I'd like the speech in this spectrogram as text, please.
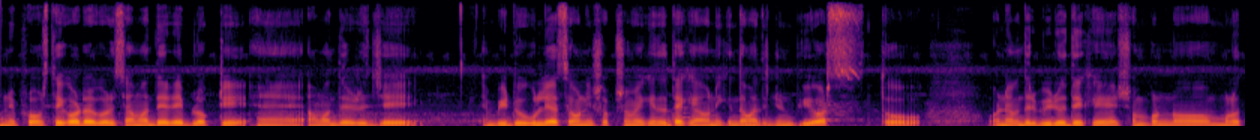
উনি প্রবাস থেকে অর্ডার করেছে আমাদের এই ব্লকটি আমাদের যে ভিডিওগুলি আছে, উনি সবসময় কিন্তু দেখে, উনি কিন্তু আমাদের একজন ভিউয়ার্স তো উনি আমাদের ভিডিও দেখে সম্পূর্ণ মূলত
